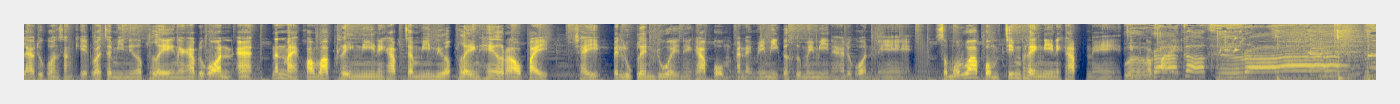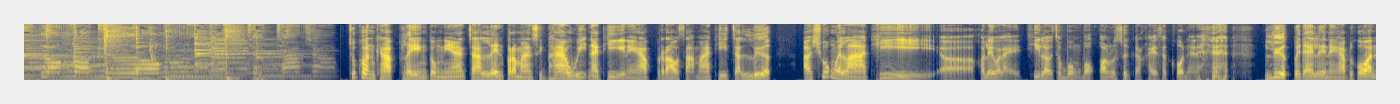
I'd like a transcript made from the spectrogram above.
แล้วทุกคนสังเกตว่าจะมีเนื้อเพลงนะครับ ทุกคนอะนั่นหมายความว่าเพลงนี้นะครับจะมีเนื้อเพลงให้เราไปใช้เป็นลูกเล่นด้วยนะครับผมอันไหนไม่มีก็คือไม่มีนะฮะทุกคนนี่สมมุติว่าผมจิ้มเพลงนี้นะครับนี่จิ้มเข้าไปทุกคนครับเพลงตรงนี้จะเล่นประมาณ 15 วินาทีนะครับเราสามารถที่จะเลือกอช่วงเวลาที่เเขาเรียกว่าอะไรที่เราจะบ่งบอกความรู้สึกกับใครสักคนนะเลือกไปได้เลยนะครับทุกคน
